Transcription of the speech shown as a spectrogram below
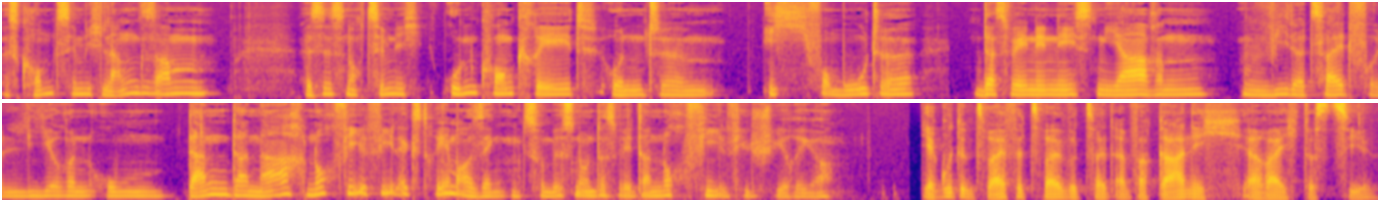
Es kommt ziemlich langsam. Es ist noch ziemlich unkonkret und ähm, ich vermute, dass wir in den nächsten Jahren wieder Zeit verlieren, um dann danach noch viel, viel extremer senken zu müssen und das wird dann noch viel, viel schwieriger. Ja gut, im Zweifelsfall wird es halt einfach gar nicht erreicht, das Ziel.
